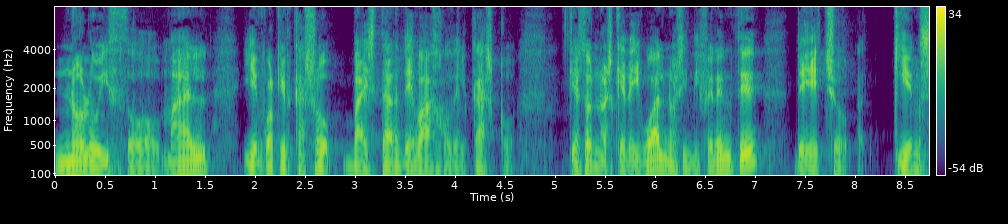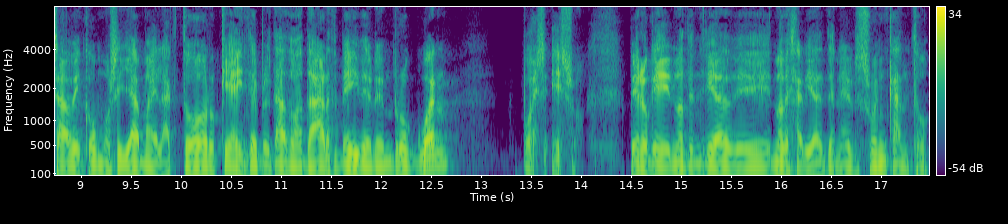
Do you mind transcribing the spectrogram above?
No lo hizo mal y en cualquier caso va a estar debajo del casco que esto no es que de igual, no es indiferente. De hecho, ¿quién sabe cómo se llama el actor que ha interpretado a Darth Vader en Rogue One? Pues eso. Pero que no tendría no dejaría de tener su encanto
